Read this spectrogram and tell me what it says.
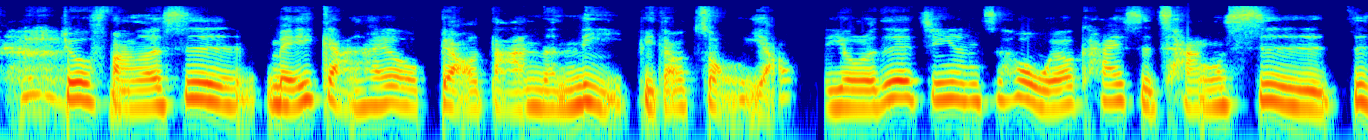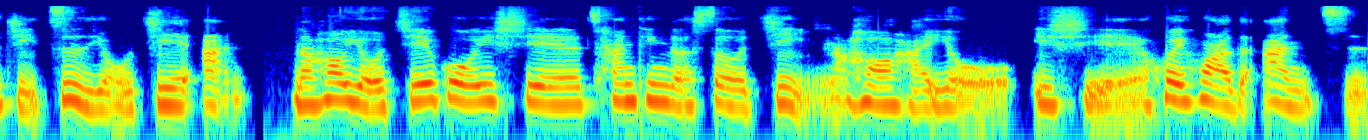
就反而是美感还有表达能力比较重要。有了这些经验之后，我又开始尝试自己自由接案，然后有接过一些餐厅的设计，然后还有一些绘画的案子，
